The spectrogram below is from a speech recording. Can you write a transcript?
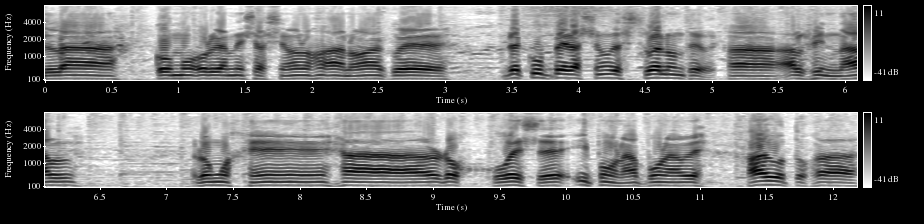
la como organización a pues, recuperación de suelo al final a los jueces y poner por una vez algo toja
